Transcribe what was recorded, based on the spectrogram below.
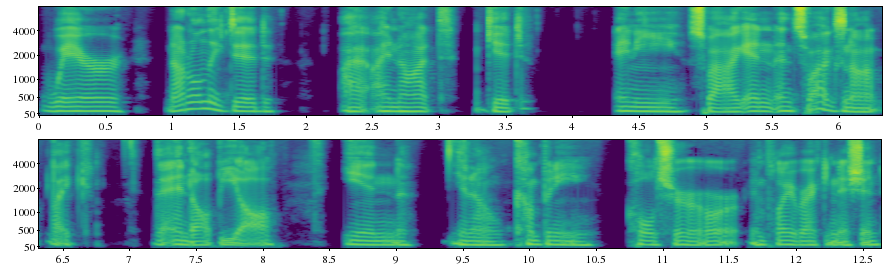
where not only did I, I, not get any swag, and, and swag's not like the end all be all in, you know, company culture or employee recognition.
